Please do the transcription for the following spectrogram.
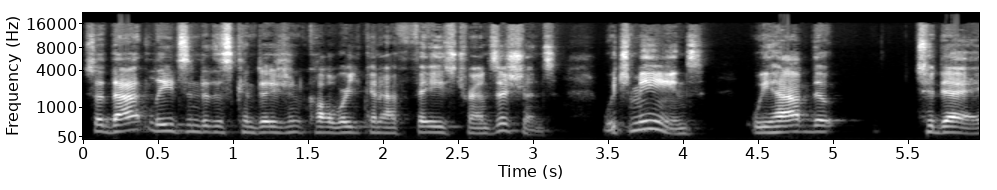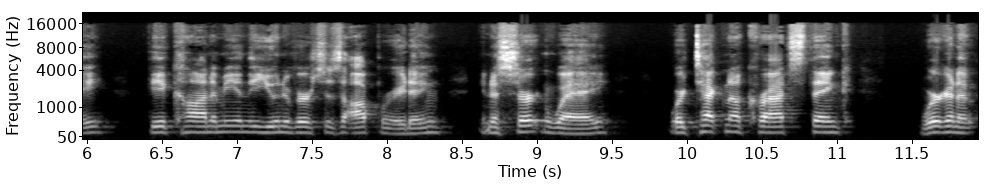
So that leads into this condition called where you can have phase transitions, which means we have the today, the economy and the universe is operating in a certain way where technocrats think we're going to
